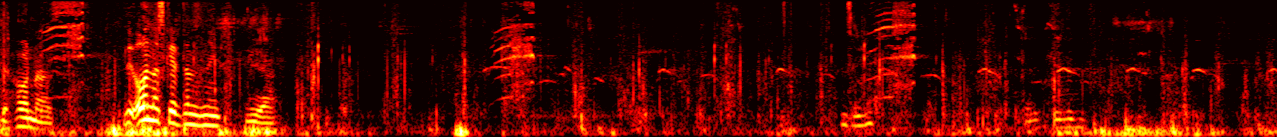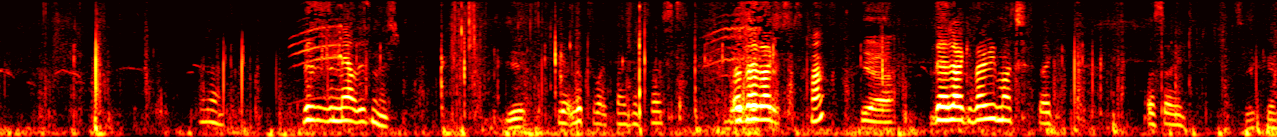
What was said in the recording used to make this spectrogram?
The honors. The owners gave them the names. Yeah. Yeah. This is a male, isn't it? Yeah. Yeah, it looks like the first. But they're like, huh? Yeah. They're like very much like. Oh, sorry. It's Second.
